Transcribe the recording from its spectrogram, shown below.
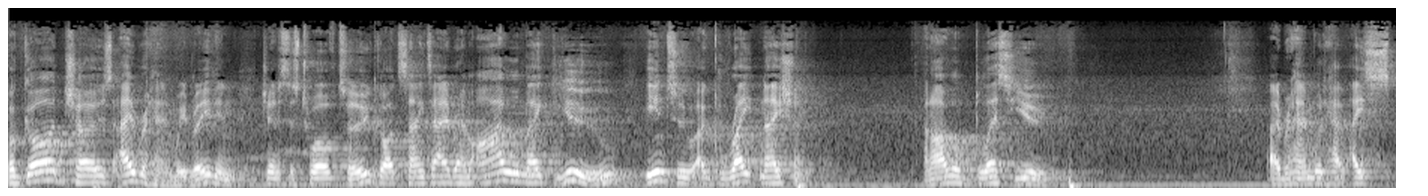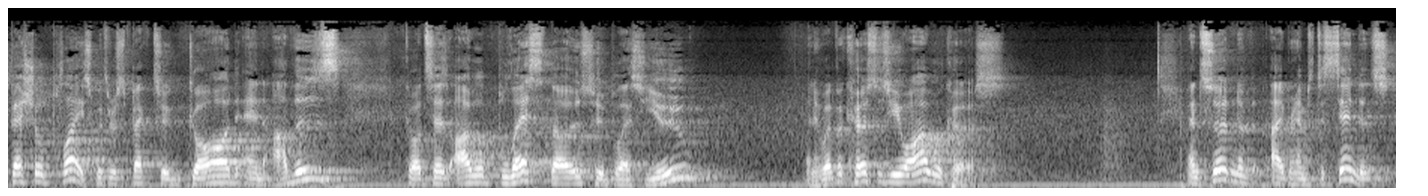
For God chose Abraham. We read in Genesis 12 2, God saying to Abraham, I will make you into a great nation, and I will bless you. Abraham would have a special place with respect to God and others. God says, I will bless those who bless you, and whoever curses you, I will curse. And certain of Abraham's descendants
